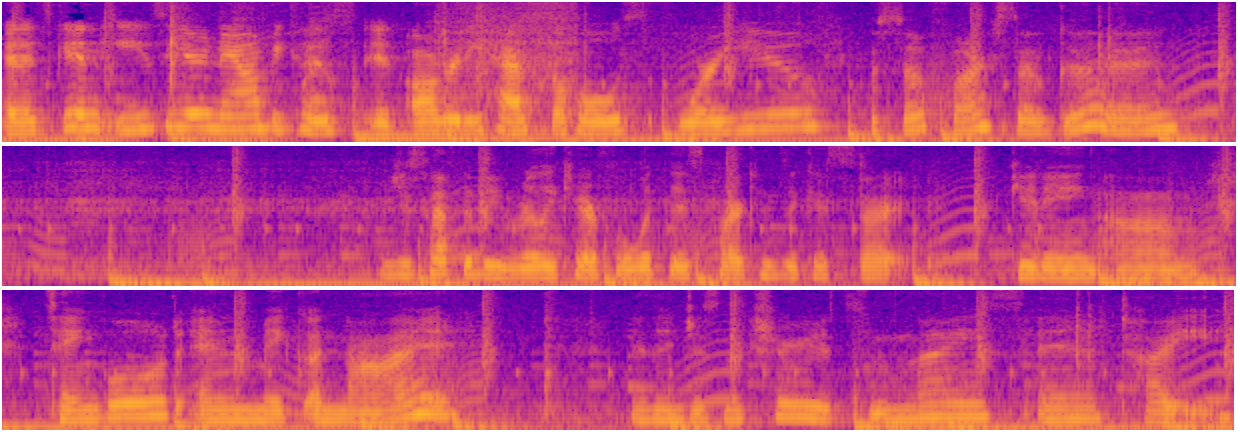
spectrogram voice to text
and it's getting easier now because it already has the holes for you. So far so good. You just have to be really careful with this part because it could start getting um, tangled and make a knot. And then just make sure it's nice and tight.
